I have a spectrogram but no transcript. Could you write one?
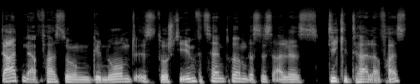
Datenerfassung genormt ist durch die Impfzentren. Das ist alles digital erfasst.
